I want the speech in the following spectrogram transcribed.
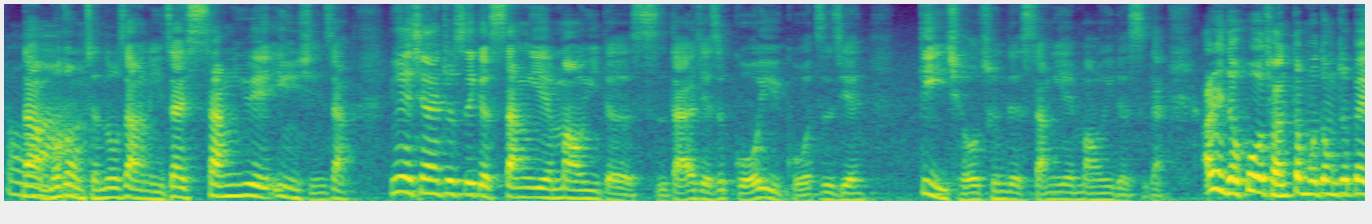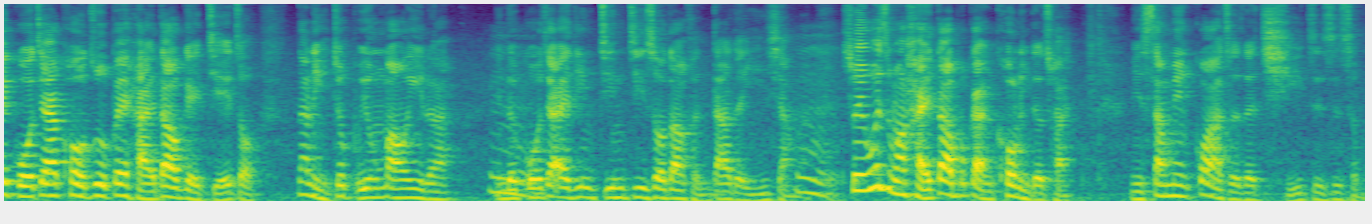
那某种程度上，你在商业运行上，因为现在就是一个商业贸易的时代，而且是国与国之间地球村的商业贸易的时代。而你的货船动不动就被国家扣住，被海盗给劫走，那你就不用贸易了，你的国家一定经济受到很大的影响。嗯。所以为什么海盗不敢扣你的船？你上面挂着的旗子是什么？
